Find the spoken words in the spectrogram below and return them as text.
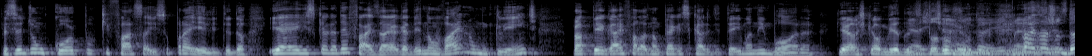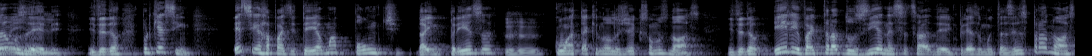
precisa de um corpo que faça isso para ele, entendeu? E é isso que a HD faz. A HD não vai num cliente para pegar e falar, não, pega esse cara de TI e manda embora. Que eu acho que é o medo é, de todo mundo. Ele, né? Nós ajudamos ele, entendeu? Porque assim, esse rapaz de TI é uma ponte da empresa uhum. com a tecnologia que somos nós. Entendeu? Ele vai traduzir a necessidade da empresa muitas vezes para nós.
